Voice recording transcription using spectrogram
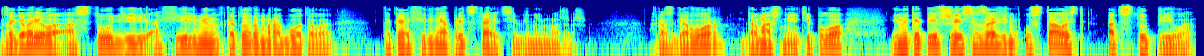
Заговорила о студии, о фильме, над которым работала. Такая фигня представить себе не можешь. Разговор, домашнее тепло и накопившаяся за день усталость отступила.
